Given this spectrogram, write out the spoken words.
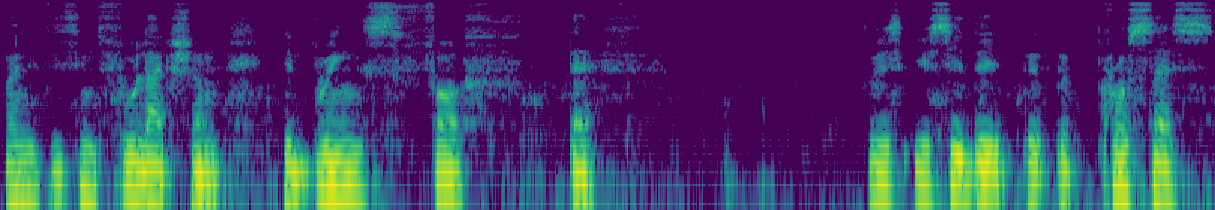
when it is in full action, it brings forth death. So you see the, the, the process,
